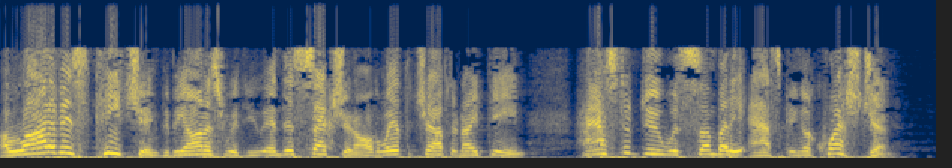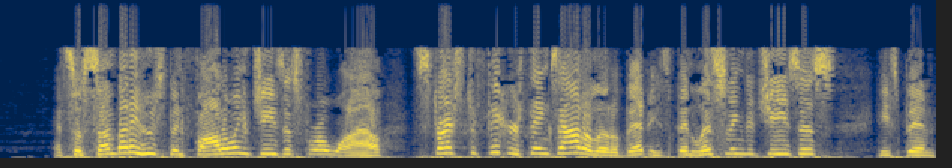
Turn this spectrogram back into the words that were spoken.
A lot of his teaching, to be honest with you, in this section, all the way up to chapter 19, has to do with somebody asking a question. And so somebody who's been following Jesus for a while starts to figure things out a little bit. He's been listening to Jesus. He's been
